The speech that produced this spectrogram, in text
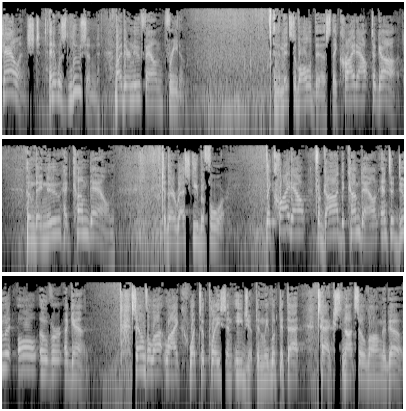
challenged and it was loosened by their newfound freedom. In the midst of all of this, they cried out to God, whom they knew had come down to their rescue before. They cried out for God to come down and to do it all over again. Sounds a lot like what took place in Egypt, and we looked at that text not so long ago.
